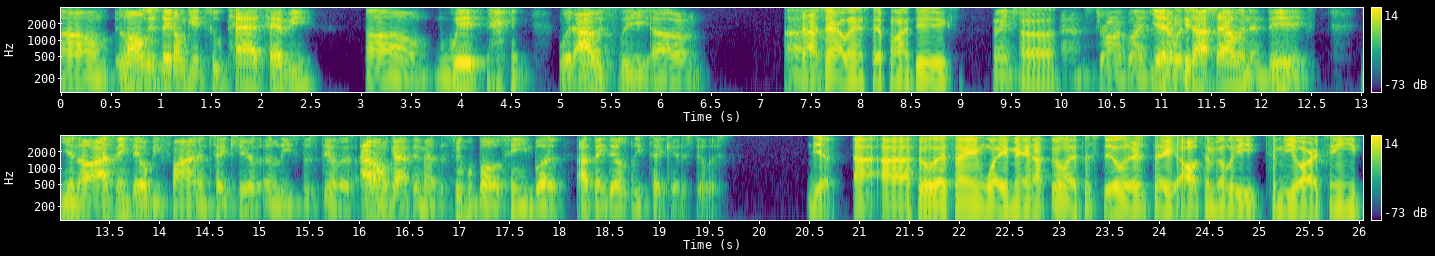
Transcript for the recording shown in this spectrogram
um, as long as they don't get too pass heavy, um, with with obviously um, uh, Josh Allen and Stefon Diggs. Thank you. Uh, I'm just drawing a blank. Yeah, with Josh Allen and Diggs, you know, I think they'll be fine and take care of at least the Steelers. I don't got them as a Super Bowl team, but I think they'll at least take care of the Steelers. Yeah, I, I feel that same way, man. I feel like the Steelers, they ultimately, to me, are a team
